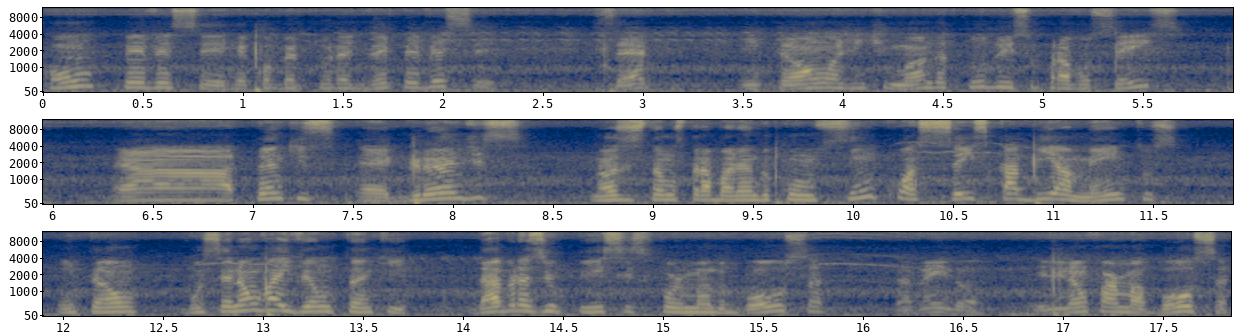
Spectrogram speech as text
Com PVC, recobertura de PVC, certo? Então a gente manda tudo isso para vocês. É, tanques é, grandes, nós estamos trabalhando com 5 a 6 cabeamentos. Então você não vai ver um tanque da Brasil Pieces formando bolsa, tá vendo? Ele não forma bolsa.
